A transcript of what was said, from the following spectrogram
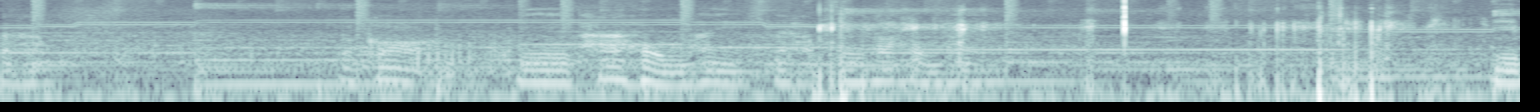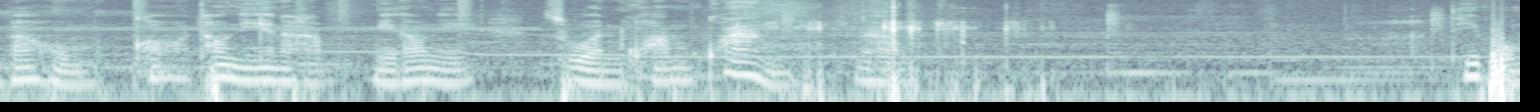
นะครับ แล้วก็มีผ้าห่มให้นะครับมีผ้าห่มให้มีผ้าห่มก็เท่านี้นะครับ มีเท่านี้ส่วนความกว้างนะครับ ที่ผม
